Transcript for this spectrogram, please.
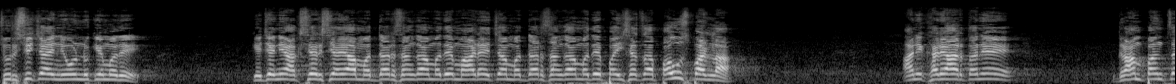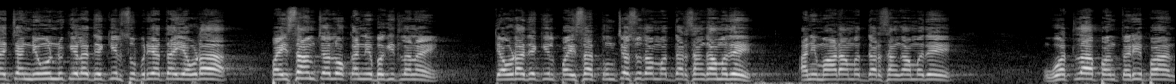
चुरशीच्या निवडणुकीमध्ये की ज्यांनी अक्षरशः या मतदारसंघामध्ये माड्याच्या मतदारसंघामध्ये पैशाचा पाऊस पाडला. आणि खऱ्या अर्थाने ग्रामपंचायतच्या निवडणुकीला देखील सुप्रियाता एवढा पैसा आमच्या लोकांनी बघितला नाही तेवढा देखील पैसा तुमच्यासुद्धा मतदारसंघामध्ये आणि माडा मतदारसंघामध्ये वतला पण तरी पण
